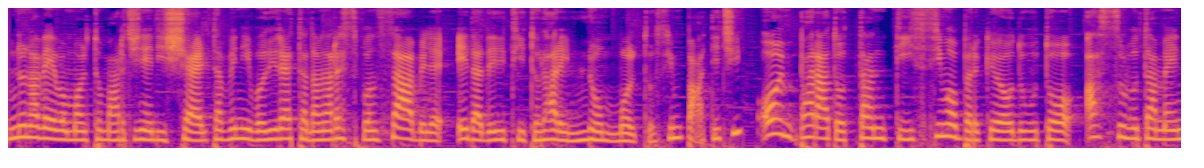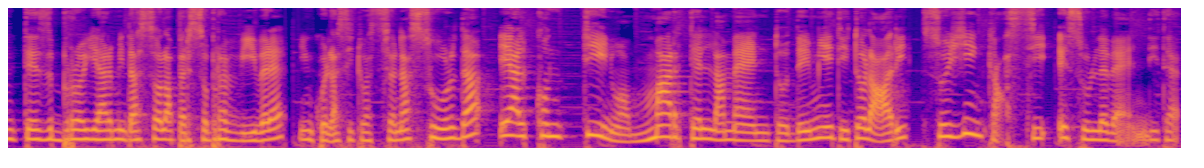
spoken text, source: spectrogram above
Non avevo molto margine di scelta, venivo diretta da una responsabile e da dei titolari non molto simpatici. Ho imparato tantissimo perché ho dovuto assolutamente sbrogliarmi da sola per sopravvivere in quella situazione assurda e al continuo martellamento dei miei titolari sugli incassi e sulle vendite.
